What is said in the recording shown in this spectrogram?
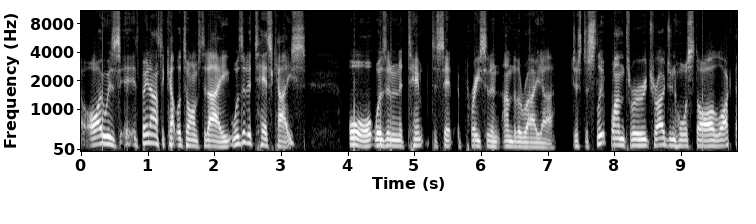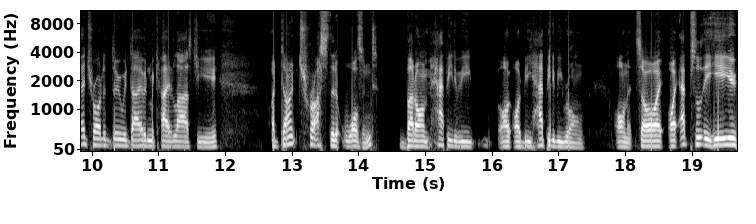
I was. It's been asked a couple of times today. Was it a test case, or was it an attempt to set a precedent under the radar? Just to slip one through Trojan horse style, like they tried to do with David Mackay last year. I don't trust that it wasn't, but I'm happy to be. I- I'd be happy to be wrong on it. So I, I absolutely hear you.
